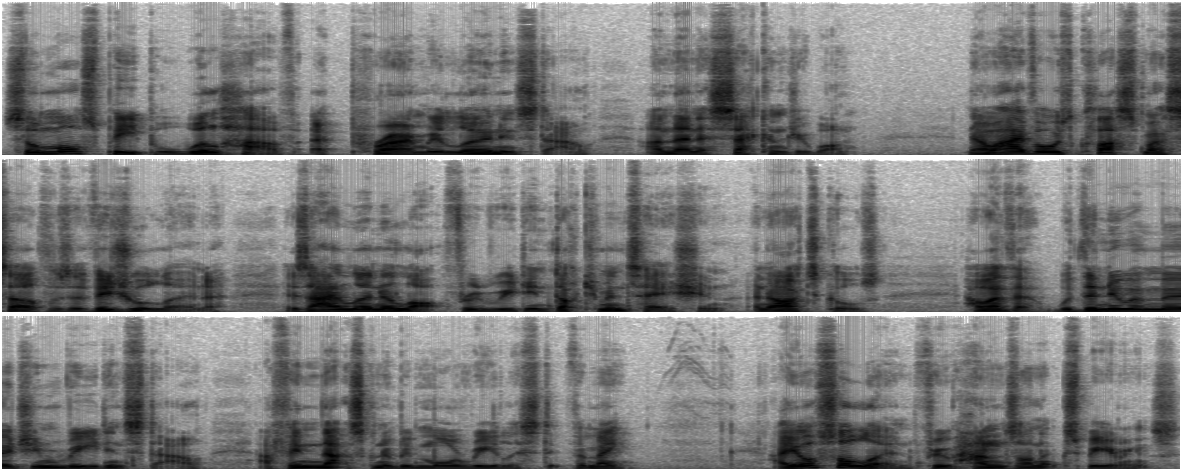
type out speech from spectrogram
So most people will have a primary learning style and then a secondary one. Now, I've always classed myself as a visual learner, as I learn a lot through reading documentation and articles. However, with the new emerging reading style, I think that's going to be more realistic for me. I also learn through hands on experience,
